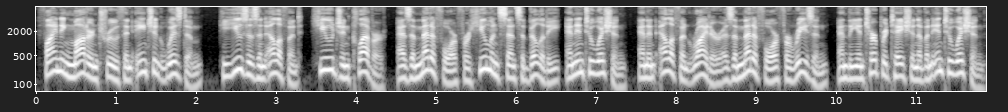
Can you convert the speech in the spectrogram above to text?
Finding Modern Truth in Ancient Wisdom, he uses an elephant, huge and clever, as a metaphor for human sensibility and intuition, and an elephant rider as a metaphor for reason and the interpretation of an intuition,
